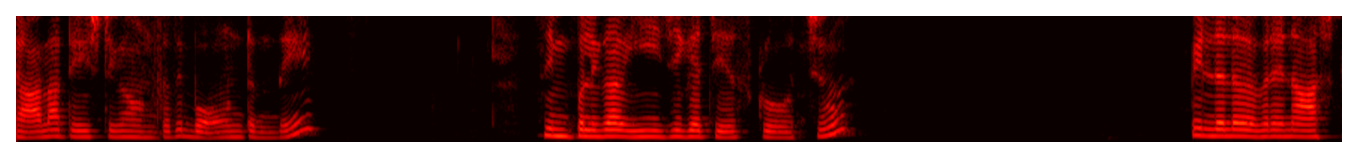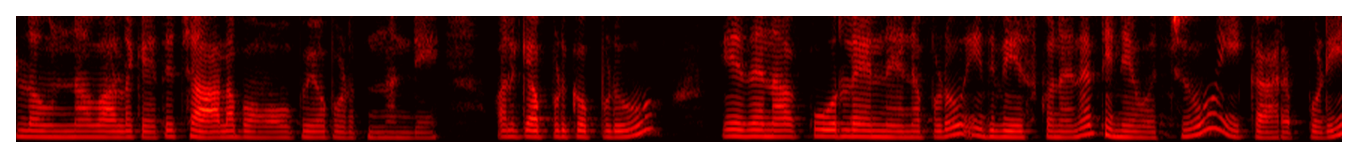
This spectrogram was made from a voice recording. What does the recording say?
చాలా టేస్టీగా ఉంటుంది బాగుంటుంది. సింపుల్గా ఈజీగా చేసుకోవచ్చు. పిల్లలు ఎవరైనా హాస్టల్లో ఉన్న వాళ్ళకైతే చాలా బాగా ఉపయోగపడుతుందండి. వాళ్ళకి అప్పటికప్పుడు ఏదైనా కూరలు లేనప్పుడు ఇది వేసుకొనైనా తినేవచ్చు ఈ కారపొడి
